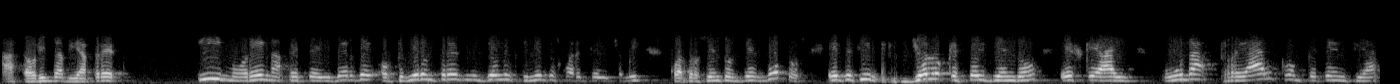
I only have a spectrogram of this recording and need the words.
hasta ahorita vía PREP. Y Morena, PT y Verde obtuvieron 3.548.410 votos. Es decir, yo lo que estoy viendo es que hay una real competencia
